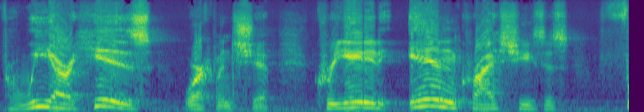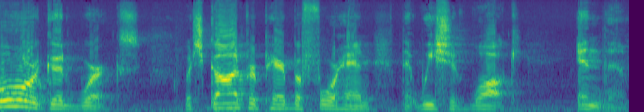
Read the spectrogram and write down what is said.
For we are His workmanship, created in Christ Jesus for good works, which God prepared beforehand that we should walk in them.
